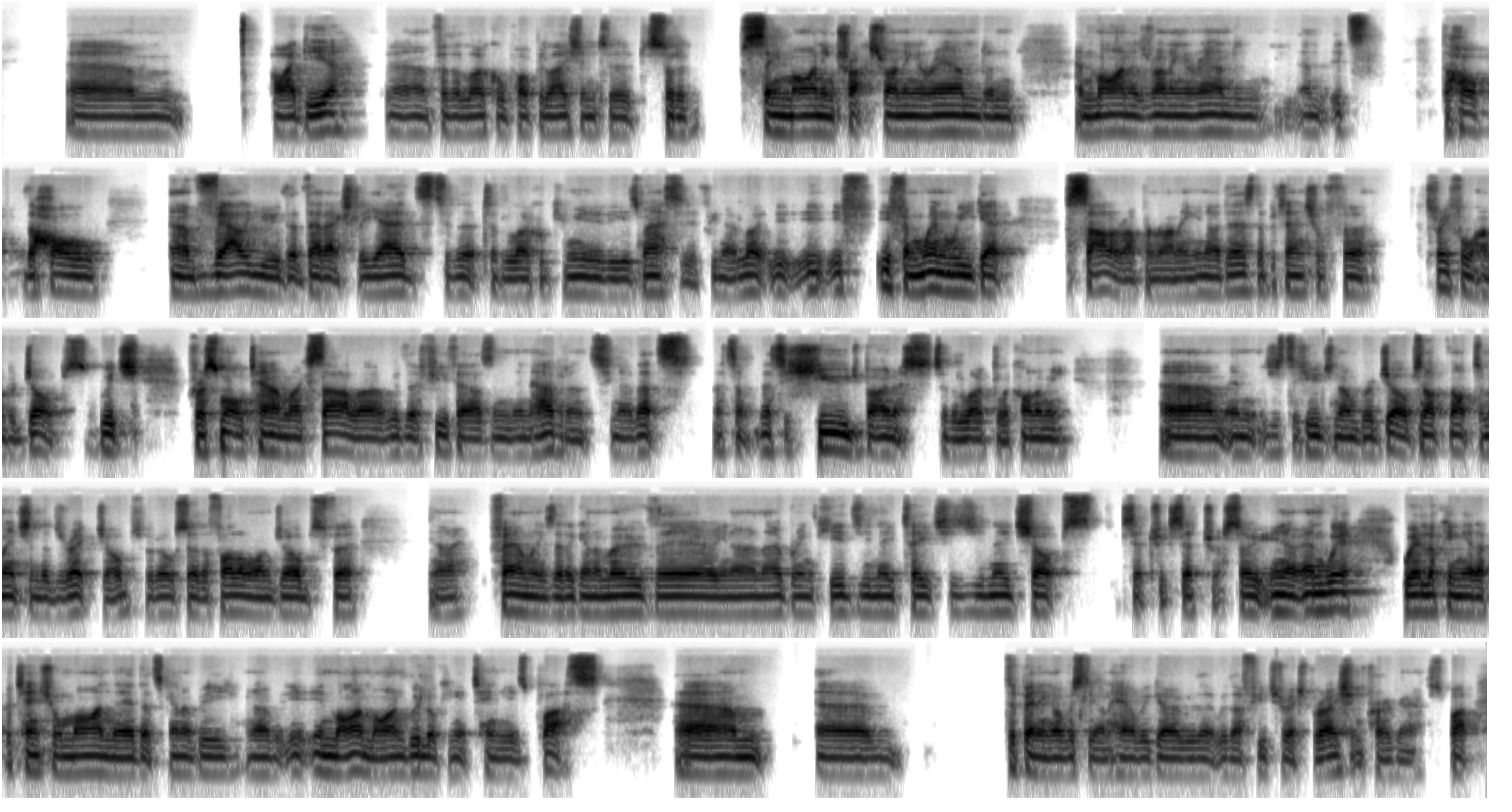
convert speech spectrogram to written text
um, idea uh, for the local population to sort of see mining trucks running around and and miners running around and and it's the whole the whole uh, value that that actually adds to the to the local community is massive. You know, if if and when we get Sala up and running, you know, there's the potential for three four hundred jobs, which for a small town like Sala with a few thousand inhabitants, you know, that's that's a that's a huge bonus to the local economy um, and just a huge number of jobs. Not not to mention the direct jobs, but also the follow-on jobs for you know families that are going to move there. You know, and they'll bring kids. You need teachers. You need shops, etc., etc. So you know, and we're we're looking at a potential mine there that's going to be you know in my mind we're looking at ten years plus. Um, uh, depending obviously on how we go with it, with our future exploration programs, but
